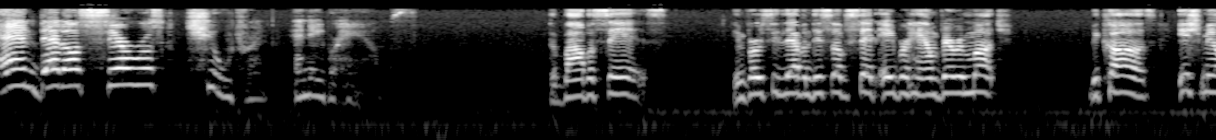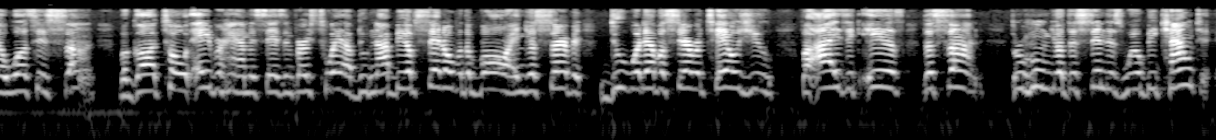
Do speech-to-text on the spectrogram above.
And that are Sarah's children and Abraham's. The Bible says in verse 11, this upset Abraham very much because Ishmael was his son. But God told Abraham, it says in verse 12, Do not be upset over the boy and your servant. Do whatever Sarah tells you, for Isaac is the son through whom your descendants will be counted.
